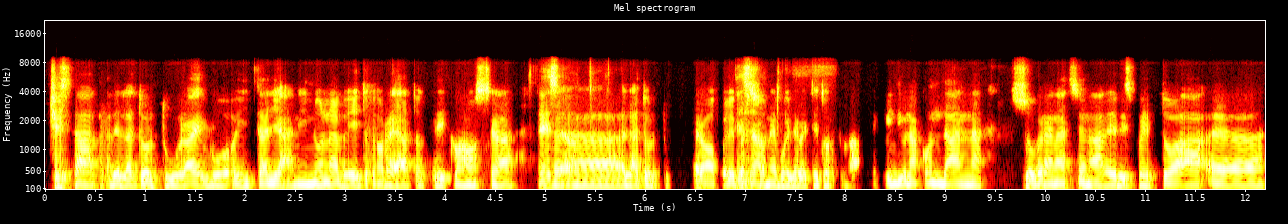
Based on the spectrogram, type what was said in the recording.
c'è stata della tortura e voi italiani non avete un reato che riconosca esatto. uh, la tortura. Però quelle persone esatto. voi le avete torturate. Quindi una condanna sovranazionale rispetto a, uh,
